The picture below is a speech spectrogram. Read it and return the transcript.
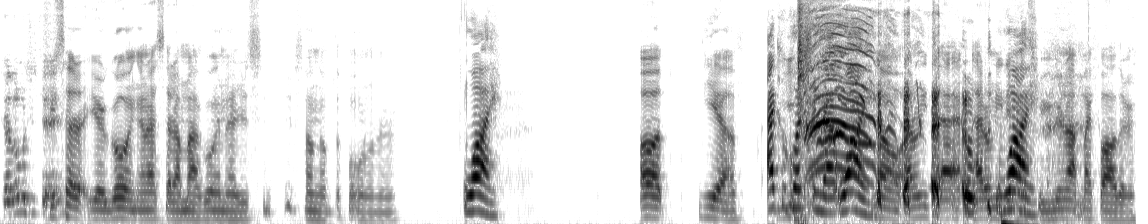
Tell her what you said. She said you're going, and I said I'm not going. And I just, just hung up the phone on her. Why? Uh, yeah. I could question that. Why? No, I don't need to. a- I don't need Why? to answer. You're not my father.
